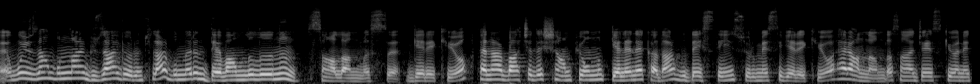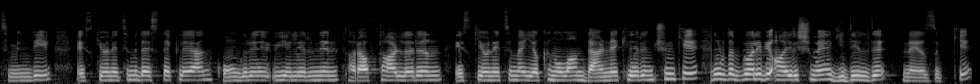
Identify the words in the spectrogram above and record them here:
E, bu yüzden bunlar güzel görüntüler. Bunların devamlılığının sağlanması gerekiyor. Fenerbahçe'de şampiyonluk gelene kadar bu desteğin sürmesi gerekiyor. Her anlamda sadece eski yönetimin değil, eski yönetimi destekleyen kongre üyelerinin, taraftarların, eski yönetime yakın olan derneklerin çünkü burada böyle bir ayrışmaya gidildi ne yazık ki.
